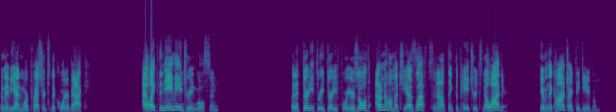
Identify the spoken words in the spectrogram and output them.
He'll maybe add more pressure to the quarterback. I like the name Adrian Wilson. But at 33, 34 years old, I don't know how much he has left, and I don't think the Patriots know either, given the contract they gave him.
